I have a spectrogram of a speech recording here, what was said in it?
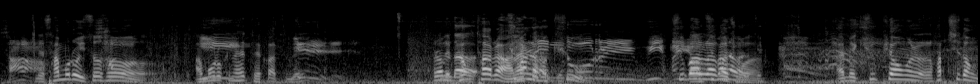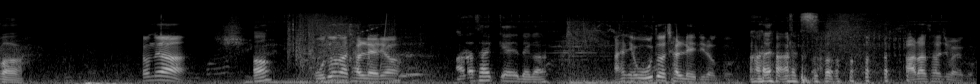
4, 근데 3으로 있어서 아무렇게나 해도 될 것 같은데 1. 그럼 근데 나 평타를 안할 큐발라 거면 갈게. 큐를 위하여 큐 발라가 큐발라 좋아 갈게. 아니면 큐평을 합치던가 현우야 어? 오도나 잘 내려 알아서 할게 내가 아니 오도 잘 내리라고 아 알았어 알아서 하지 말고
